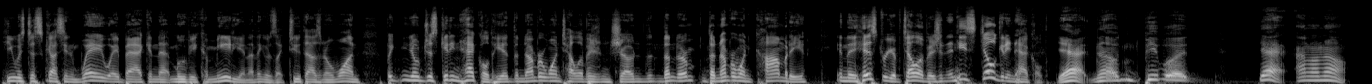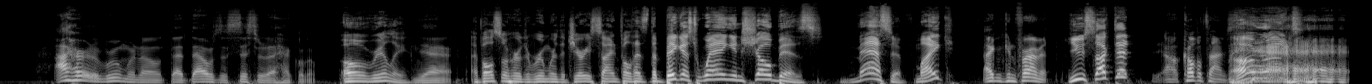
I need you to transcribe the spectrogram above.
he was discussing way, way back in that movie Comedian. I think it was like 2001. But you know, just getting heckled. He had the number one television show, the, the, the number one comedy in the history of television, and he's still getting heckled. Yeah. No, people are, yeah, I don't know. I heard a rumor though that that was the sister that heckled him. Oh, really? Yeah. I've also heard a rumor that Jerry Seinfeld has the biggest wang in showbiz. Massive. Mike, I can confirm it you sucked it? a couple times. All right.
